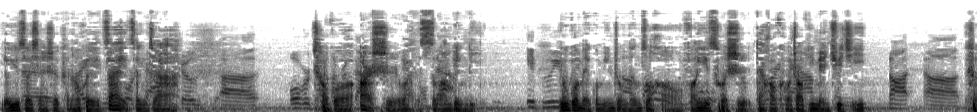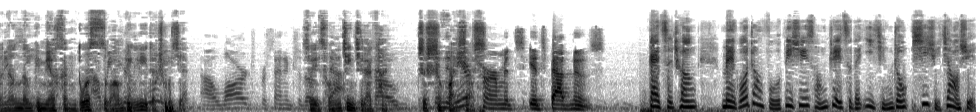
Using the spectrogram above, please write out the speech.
有预测显示，可能会再增加超过二十万死亡病例。如果美国民众能做好防疫措施，戴好口罩，避免聚集，可能能避免很多死亡病例的出现。所以从近期来看，这是坏消息。盖茨称，美国政府必须从这次的疫情中吸取教训，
